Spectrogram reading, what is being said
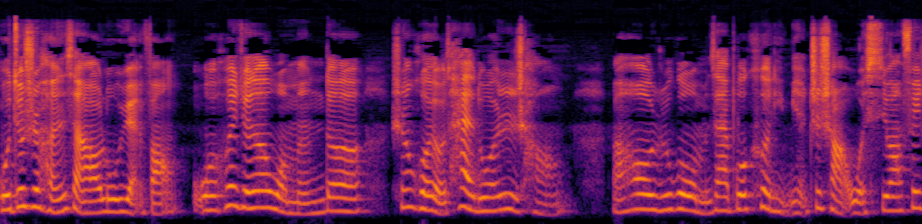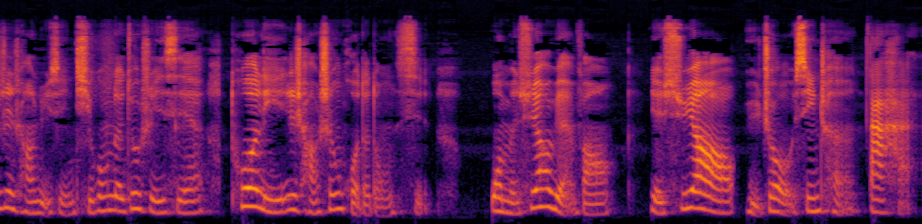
我就是很想要录远方，我会觉得我们的生活有太多日常，然后如果我们在播客里面，至少我希望非正常旅行提供的就是一些脱离日常生活的东西。我们需要远方，也需要宇宙、星辰、大海。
